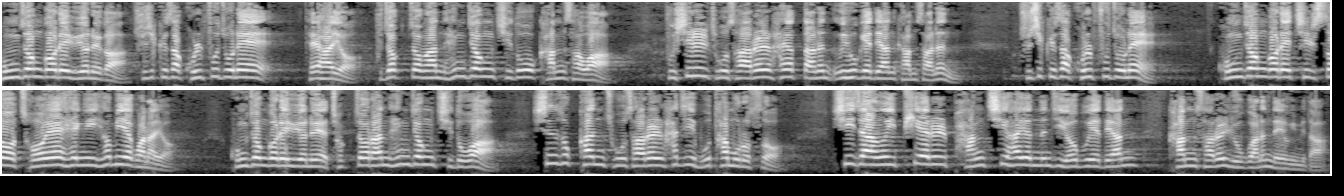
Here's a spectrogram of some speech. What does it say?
공정거래위원회가 주식회사 골프존에 대하여 부적정한 행정지도 감사와 부실 조사를 하였다는 의혹에 대한 감사는 주식회사 골프존의 공정거래 질서 저해 행위 혐의에 관하여 공정거래위원회의 적절한 행정지도와 신속한 조사를 하지 못함으로써 시장의 피해를 방치하였는지 여부에 대한 감사를 요구하는 내용입니다.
